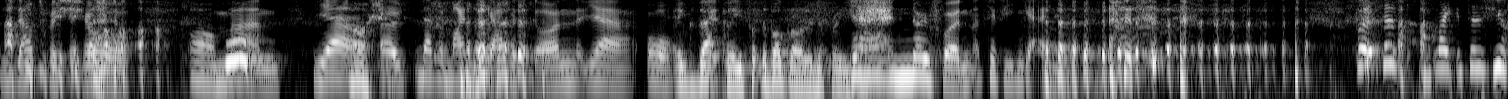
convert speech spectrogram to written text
That's for sure. Oh man. Yeah. Gosh. Oh, oh never mind the gabba's gone. Yeah. Oh. Exactly. Put the bog roll in the freezer. Yeah, no fun. That's if you can get any. but does like does your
